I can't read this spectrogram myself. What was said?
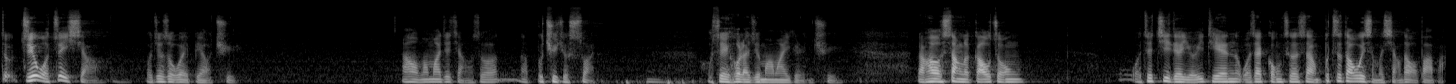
就只有我最小，我就说我也不要去。然后我妈妈就讲说那不去就算，所以后来就妈妈一个人去。然后上了高中，我就记得有一天我在公车上，不知道为什么想到我爸爸，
